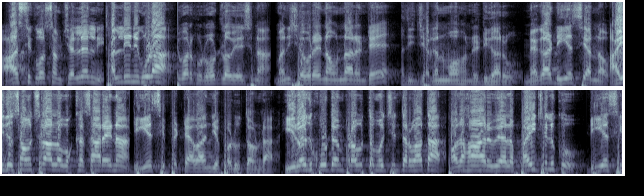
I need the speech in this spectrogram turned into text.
ఆస్తి కోసం చెల్లెల్ని తల్లిని కూడా ఇటువరకు రోడ్లో వేసిన మనిషి ఎవరైనా ఉన్నారంటే అది జగన్మోహన్ రెడ్డి గారు. మెగా డిఎస్సి అన్నావు. ఐదు సంవత్సరాల్లో ఒక్కసారైనా డిఎస్సి పెట్టావా అని చెప్పి అడుగుతా ఉండా. ఈ రోజు కూటమి ప్రభుత్వం వచ్చిన తర్వాత పదహారు వేల పైచిలకు డిఎస్సి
